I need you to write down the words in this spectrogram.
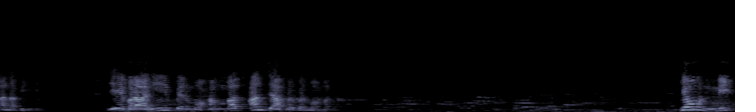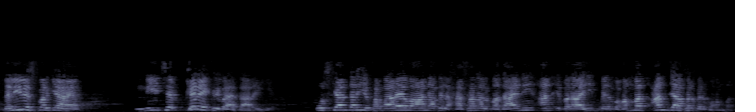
ان ہے یہ ابراہیم بن محمد ان جعفر بن محمد. ہے کیوں دلیل اس پر کیا ہے؟ نیچے پھر ایک روایت آ رہی ہے. اس کے اندر یہ فرما رہے ہیں اب الحسن المدائنی ان ابراہیم بن محمد ان جعفر بن محمد.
